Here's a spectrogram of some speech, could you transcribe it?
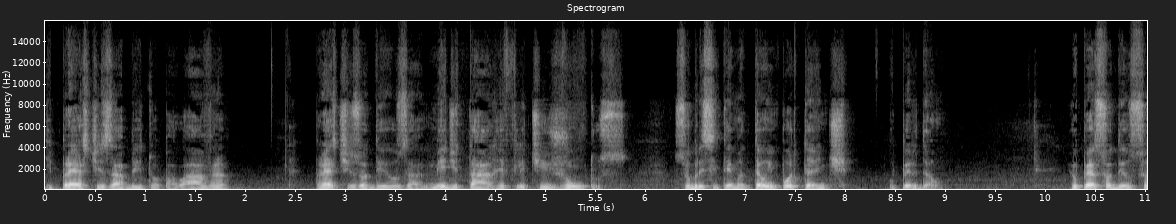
e prestes a abrir tua palavra, prestes, ó Deus, a meditar, refletir juntos sobre esse tema tão importante, o perdão. Eu peço a Deus que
